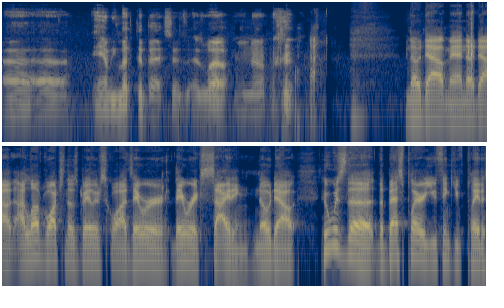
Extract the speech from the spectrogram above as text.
uh, uh, and we looked the best as, as well. You know. no doubt, man. No doubt. I loved watching those Baylor squads. They were they were exciting, no doubt. Who was the the best player you think you've played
